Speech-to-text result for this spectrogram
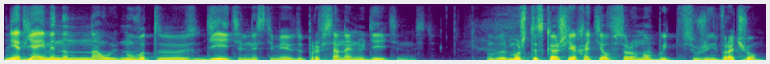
Нет, я именно на ну вот э, деятельность имею в виду, профессиональную деятельность. Ну, может, ты скажешь, я хотел все равно быть всю жизнь врачом.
